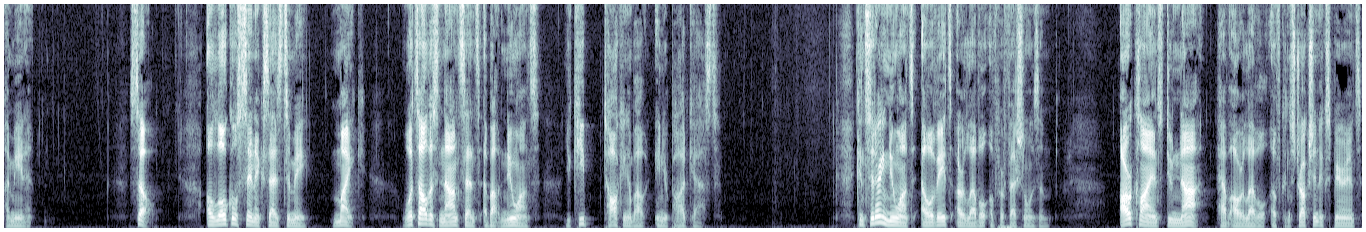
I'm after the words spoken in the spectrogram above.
I mean it. So, a local cynic says to me, Mike, what's all this nonsense about nuance you keep talking about in your podcast? Considering nuance elevates our level of professionalism. Our clients do not have our level of construction experience,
